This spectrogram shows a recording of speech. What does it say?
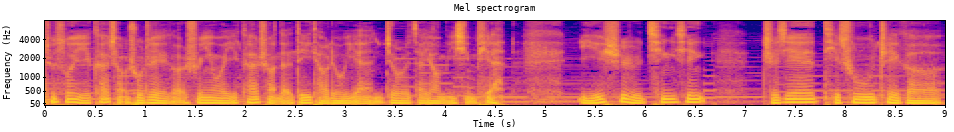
之所以开场说这个，是因为一开场的第一条留言就是在要明信片，一世清新，直接提出这个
